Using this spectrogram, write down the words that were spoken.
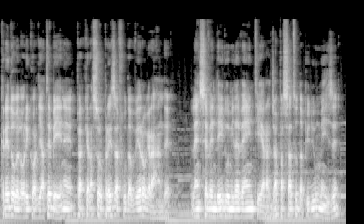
Credo ve lo ricordiate bene perché la sorpresa fu davvero grande. L'N7 Day 2020 era già passato da più di un mese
